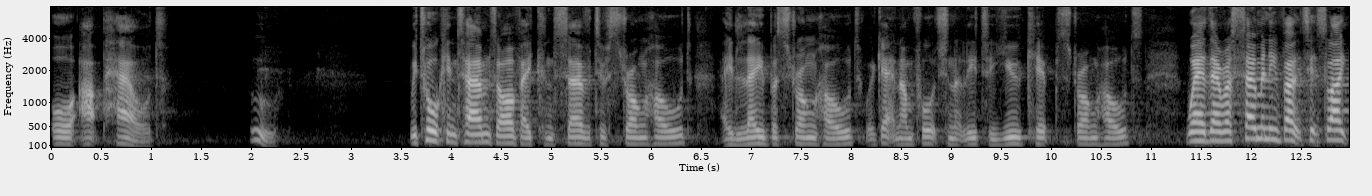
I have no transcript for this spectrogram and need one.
or upheld. Ooh. We talk in terms of a conservative stronghold, a Labour stronghold. We're getting, unfortunately, to UKIP strongholds, where there are so many votes. It's like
